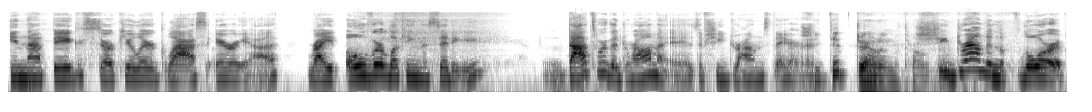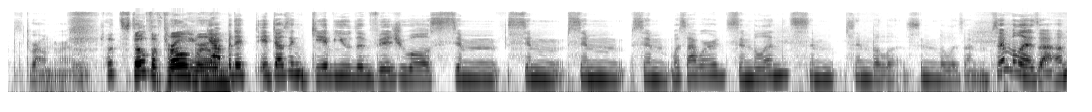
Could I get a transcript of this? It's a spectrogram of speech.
In that big circular glass area right? Overlooking the city. That's where the drama is if she drowns there. She did drown in the throne She room. drowned in the floor of the throne room. That's still the throne room. Yeah, but it, it doesn't give you the visual sim sim sim sim what's that word? Symbolism sim symbol symbolism symbolism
